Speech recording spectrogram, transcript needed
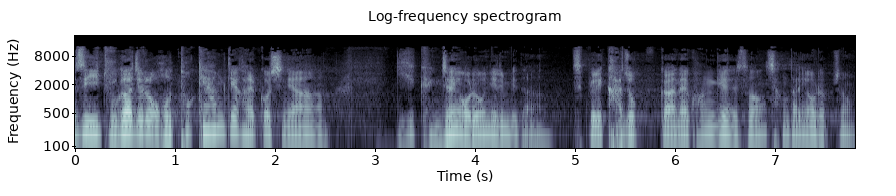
그래서 이 두 가지를 어떻게 함께 갈 것이냐 이게 굉장히 어려운 일입니다. 특별히 가족 간의 관계에서 상당히 어렵죠.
